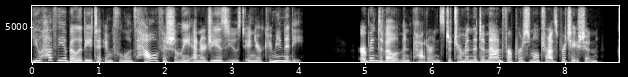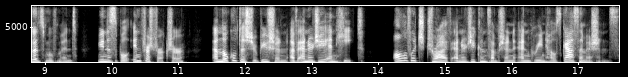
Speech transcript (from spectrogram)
you have the ability to influence how efficiently energy is used in your community. Urban development patterns determine the demand for personal transportation, goods movement, municipal infrastructure, and local distribution of energy and heat, all of which drive energy consumption and greenhouse gas emissions.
